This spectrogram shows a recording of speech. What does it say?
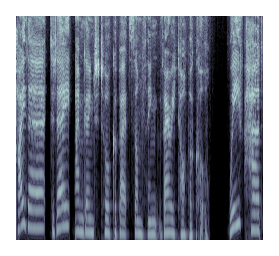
Hi there. Today I'm going to talk about something very topical. We've had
